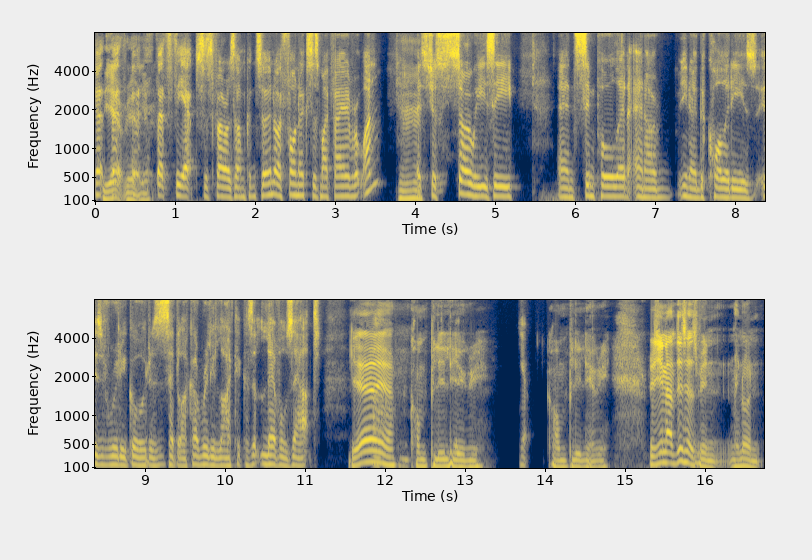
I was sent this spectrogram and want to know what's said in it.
That, Yeah, that- yeah, that's, yeah. that's the apps as far as I'm concerned. Auphonics is my favorite one. Mhm. It's just so easy and simple, and and I you know the quality is is really good. As I said, like I really like it because it levels out. Yeah, yeah. Completely agree. Yep. Completely agree. Regina, this has been, you know, an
